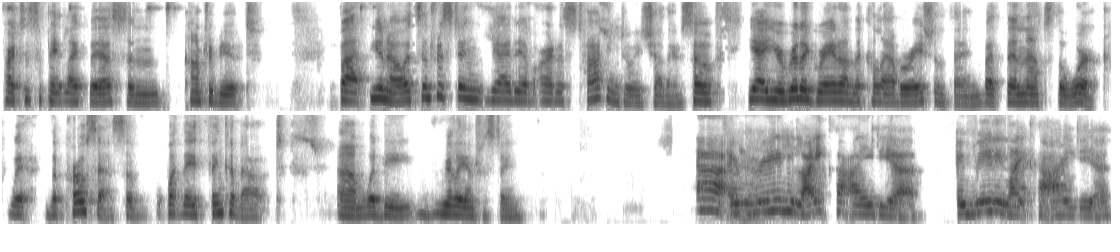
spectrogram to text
participate like this and contribute. But, you know, it's interesting, the idea of artists talking to each other. So yeah, you're really great on the collaboration thing, but then that's the work, with the process of what they think about um, would be really interesting. Yeah, I Yeah. really like that idea. I really like that idea.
